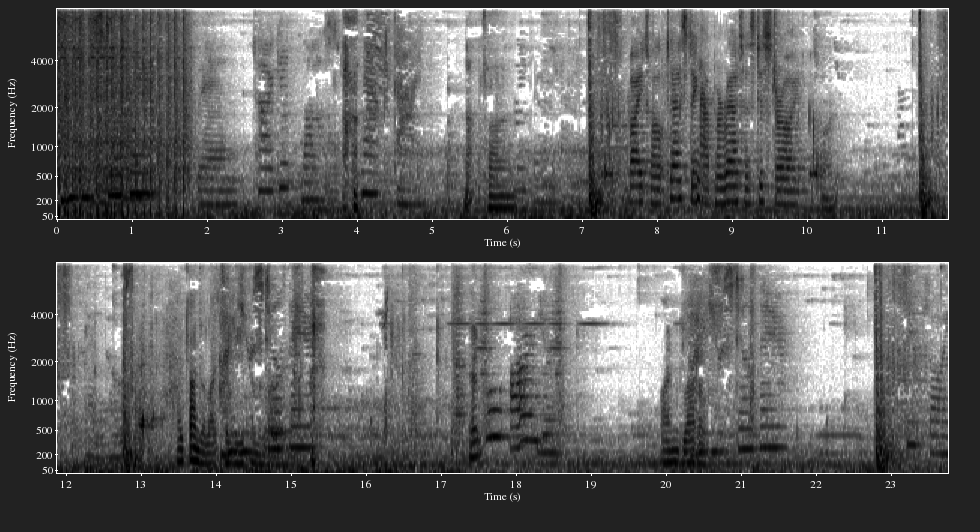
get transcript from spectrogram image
Are you still there? Then target lost. Nap time. Nap time. Vital testing apparatus destroyed. Right. Hello. I kind of like to Are leave you them alone. there? Nope, Who are you? I'm Are you still there? Deploy.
